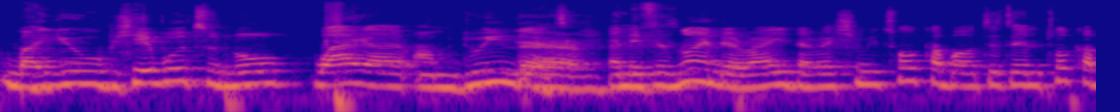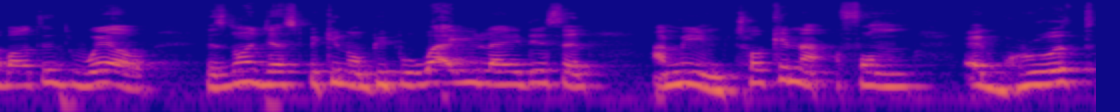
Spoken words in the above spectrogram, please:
but mm-hmm. you'll be able to know why I, I'm doing that. Yeah. And if it's not in the right direction, we talk about it and talk about it well. It's not just picking on people. Why are you like this? And I mean, talking from a growth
